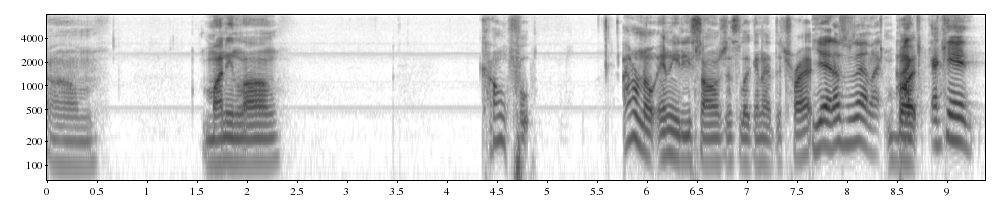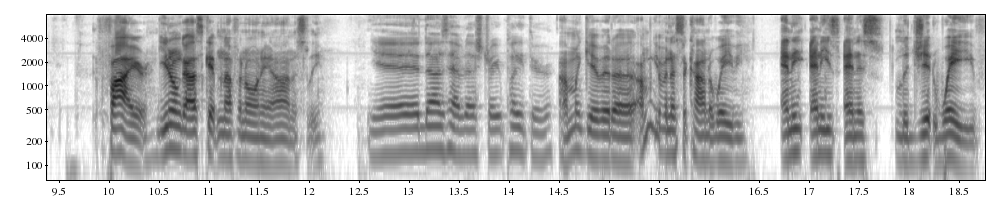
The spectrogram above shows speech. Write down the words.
Um, "Money Long," "Kung Fu." I don't know any of these songs just looking at the track. Yeah, that's what I'm saying. Like, But- I, I can't. Fire. You don't gotta skip nothing on here, honestly. Yeah, it does have that straight playthrough. I'm gonna give it a. I'm giving this a kind of wavy, and he and he's and it's legit wave.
